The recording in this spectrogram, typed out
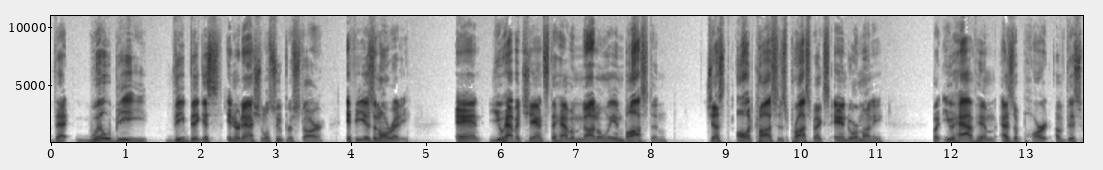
that will be the biggest international superstar if he isn't already. And you have a chance to have him not only in Boston, just all it costs is prospects and or money, but you have him as a part of this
